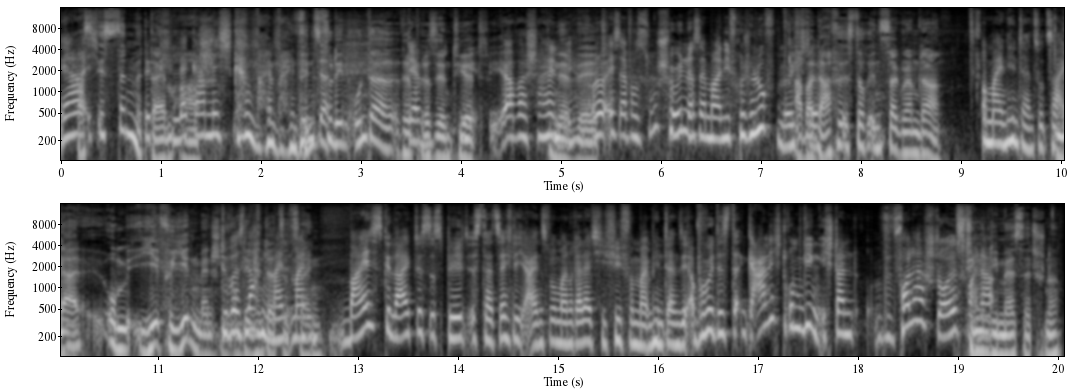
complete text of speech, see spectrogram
ja, was ist denn mit deinem Arsch? mich mein, mein Findest du den unterrepräsentiert? Der, ja, wahrscheinlich. Oder ist einfach so schön, dass er mal in die frische Luft möchte, Aber dafür ist doch Instagram da. Um meinen Hintern zu zeigen. Na, um je, für jeden Menschen, Du um wirst den lachen, mein, mein meistgeliketestes Bild ist tatsächlich eins, wo man relativ viel von meinem Hintern sieht. Obwohl das da gar nicht drum ging. Ich stand voller Stolz Es vor ging um einer die Message, ne?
